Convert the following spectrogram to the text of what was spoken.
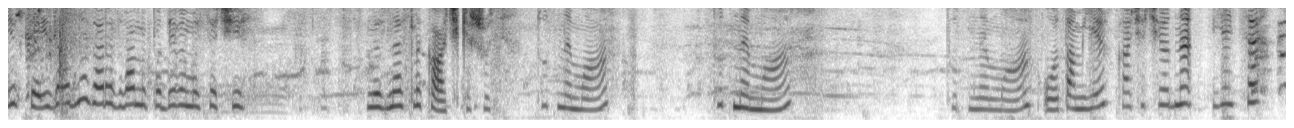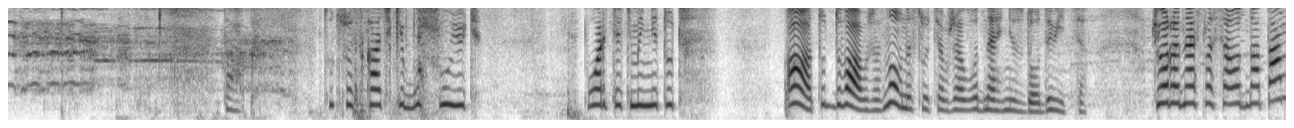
І все. І заодно зараз з вами подивимося, чи не знесли качки щось. Тут нема. Тут нема. Тут нема. О, там є качаче одне яйце. Так. Тут щось качки бушують. Портять мені тут. А, тут два вже. Знов несуться вже в одне гніздо, дивіться. Вчора неслася одна там,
